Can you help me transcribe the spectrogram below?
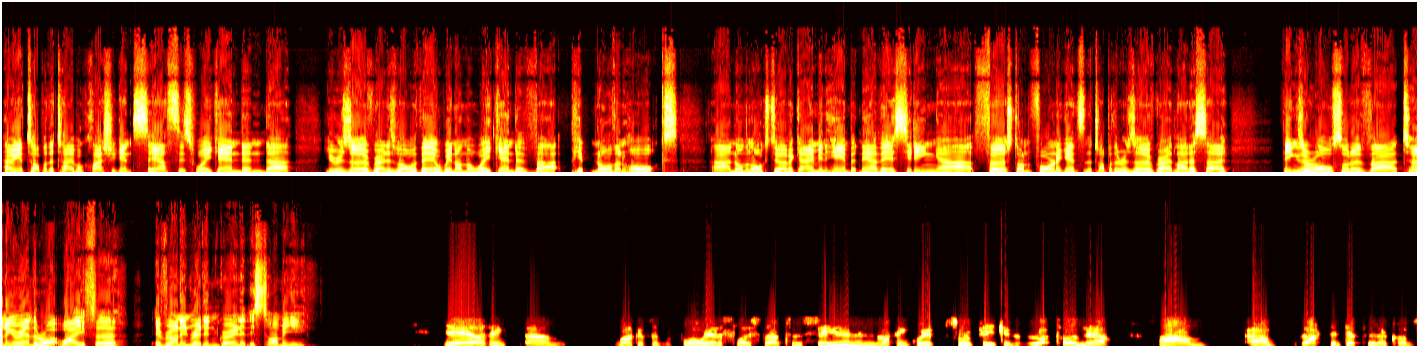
having a top of the table clash against South this weekend, and uh, your reserve grade as well with their win on the weekend of uh, Pip Northern Hawks. Uh, Northern Hawks do have a game in hand, but now they're sitting uh, first on for and against at the top of the reserve grade ladder. So things are all sort of uh, turning around the right way for everyone in red and green at this time of year. Yeah, I think, um, like I said before, we had a slow start to the season, and I think we're sort of peaking at the right time now. Um, our, like the depth of our club's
